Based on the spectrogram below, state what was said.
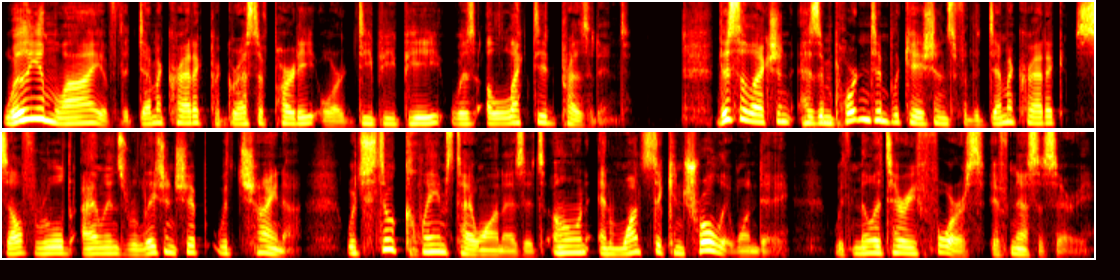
William Lai of the Democratic Progressive Party, or DPP, was elected president. This election has important implications for the democratic, self ruled island's relationship with China, which still claims Taiwan as its own and wants to control it one day, with military force if necessary.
